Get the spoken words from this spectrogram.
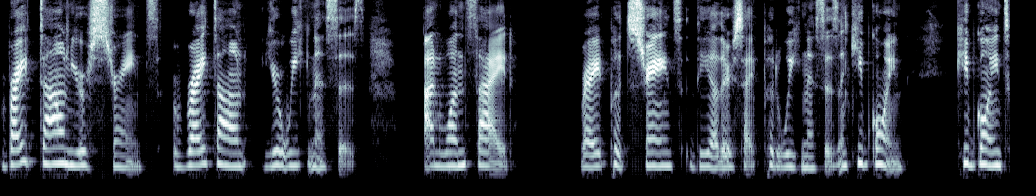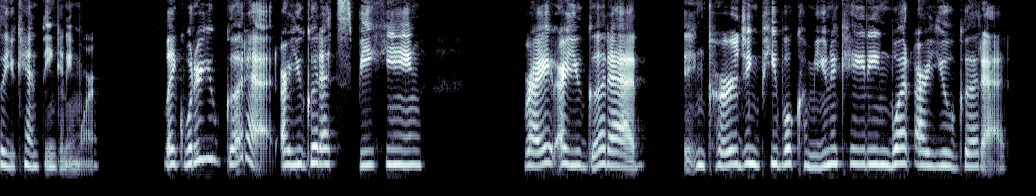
Write down your strengths. Write down your weaknesses. On one side, right? Put strengths, the other side, put weaknesses, and keep going. Keep going till you can't think anymore. Like, what are you good at? Are you good at speaking? Right? Are you good at encouraging people, communicating? What are you good at?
